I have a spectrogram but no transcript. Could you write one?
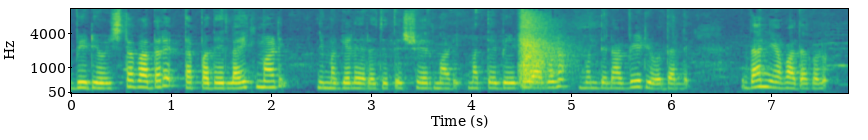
ವಿಡಿಯೋ ಇಷ್ಟವಾದರೆ ತಪ್ಪದೇ ಲೈಕ್ ಮಾಡಿ, ನಿಮ್ಮ ಗೆಳೆಯರ ಜೊತೆ ಶೇರ್ ಮಾಡಿ. ಮತ್ತೆ ಭೇಟಿಯಾಗೋಣ ಮುಂದಿನ ವಿಡಿಯೋದಲ್ಲಿ. ಧನ್ಯವಾದಗಳು.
